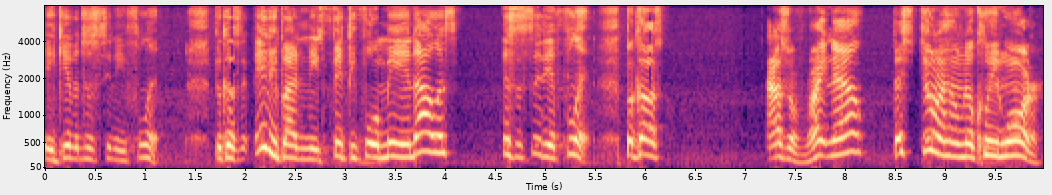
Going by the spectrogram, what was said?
and give it to the city of Flint? Because if anybody needs $54 million, it's the city of Flint. Because as of right now, they still don't have no clean water.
